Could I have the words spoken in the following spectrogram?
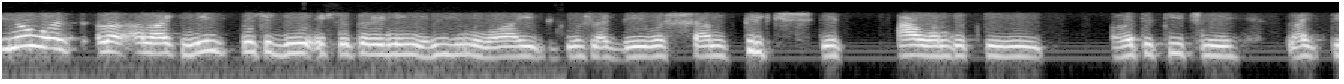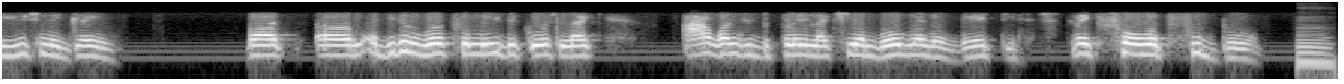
You know what? Like me to do extra training. Reason why? Because like there was some tricks that I wanted to her to teach me, like to use in the game. But um, it didn't work for me because like I wanted to play like Sian Bogman or Betty, straightforward football, Mm.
